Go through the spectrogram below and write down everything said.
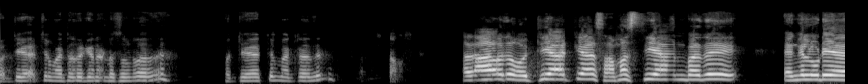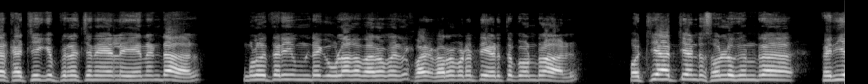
ஒற்றையாட்சி மற்றதுக்கு என்ன சொல்றது ஒற்றையாட்சி மற்றது அதாவது ஒற்றையாட்சியா சமஸ்தியா என்பது எங்களுடைய கட்சிக்கு பிரச்சனை இல்லை. ஏனென்றால் உங்களுக்கு தெரியும் இன்றைக்கு உலக வரைபடத்தை எடுத்துக்கொண்டால் ஒற்றையாட்சி என்று சொல்லுகின்ற பெரிய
